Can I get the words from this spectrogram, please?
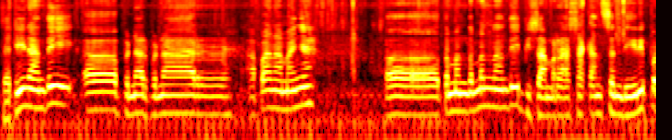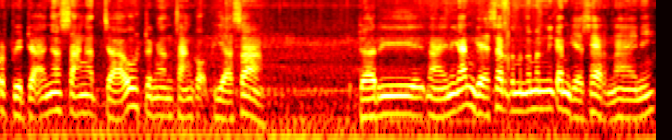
Jadi nanti eh, benar-benar uh, apa namanya? Eh, teman-teman nanti bisa merasakan sendiri perbedaannya sangat jauh dengan cangkok biasa dari nah ini kan geser teman-teman ini kan geser. Nah ini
